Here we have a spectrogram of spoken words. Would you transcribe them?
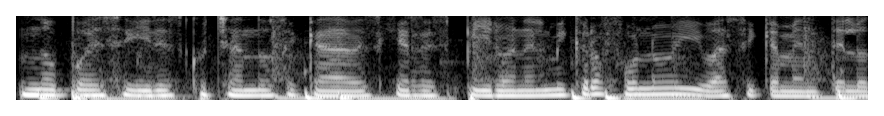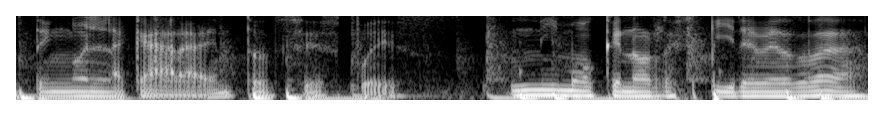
No puede seguir escuchándose cada vez que respiro en el micrófono y básicamente lo tengo en la cara. Entonces, pues, ni modo que no respire, ¿verdad?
